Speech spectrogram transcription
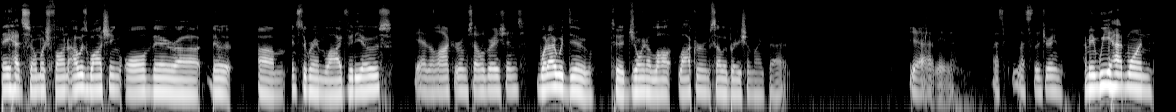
they had so much fun. I was watching all of their uh their um Instagram live videos. Yeah, the locker room celebrations. What I would do to join a lo- locker room celebration like that. Yeah, I mean, that's that's the dream. I mean, we had one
